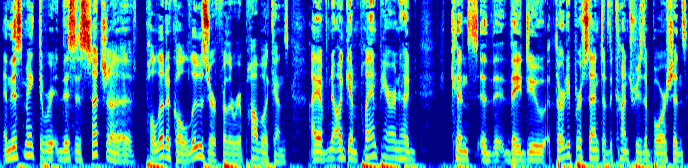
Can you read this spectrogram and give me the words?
And this make the re- this is such a political loser for the Republicans. I have no again. Planned Parenthood cons- they do thirty percent of the country's abortions.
